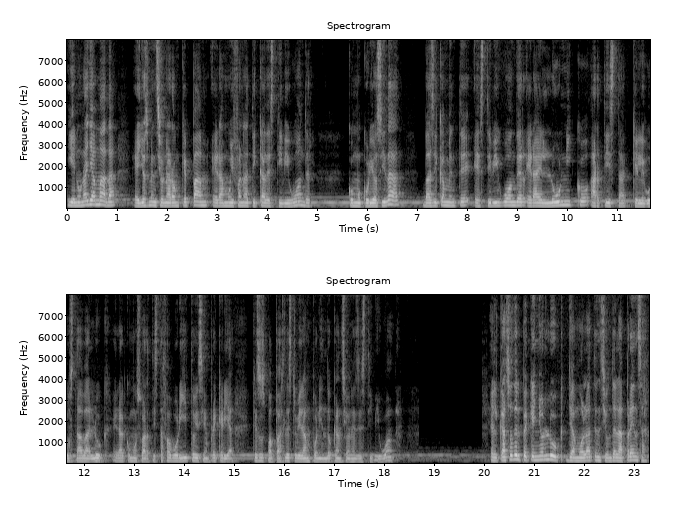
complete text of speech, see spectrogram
y en una llamada ellos mencionaron que Pam era muy fanática de Stevie Wonder. Como curiosidad, básicamente Stevie Wonder era el único artista que le gustaba a Luke, era como su artista favorito y siempre quería que sus papás le estuvieran poniendo canciones de Stevie Wonder. El caso del pequeño Luke llamó la atención de la prensa,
